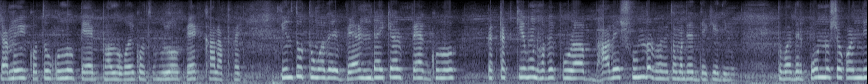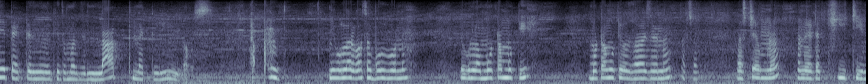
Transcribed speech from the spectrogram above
জানোই কতগুলো প্যাক ভালো হয়, কতগুলো প্যাক খারাপ হয়। কিন্তু তোমাদের ভ্যান্ডাইকার প্যাকগুলো প্যাকটা কেমন হবে পুরো ভাবে সুন্দরভাবে তোমাদের দেখিয়ে দিব। তোমাদের পনেরোশো কয়েন দিয়ে প্যাকটা কি তোমাদের লাভ নাকি লস এগুলোর কথা বলব না। এগুলো মোটামুটি, মোটামুটিও ধরা যায় না। আচ্ছা ফার্স্টে আমরা মানে এটা কি টিম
